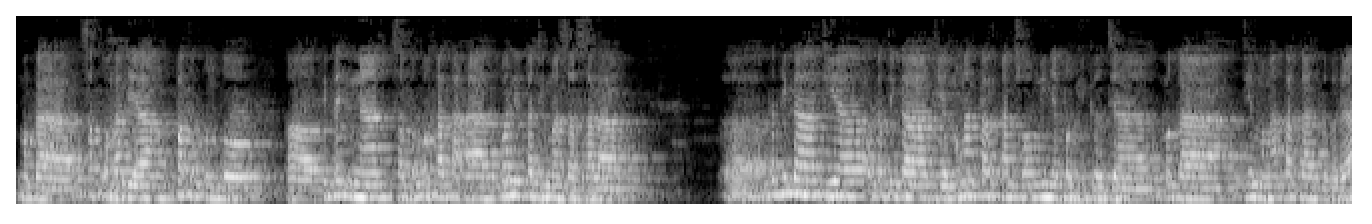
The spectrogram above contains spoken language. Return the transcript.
Maka satu hal yang patut untuk uh, kita ingat satu perkataan wanita di masa salaf uh, ketika dia ketika dia mengantarkan suaminya pergi kerja maka dia mengatakan kepada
